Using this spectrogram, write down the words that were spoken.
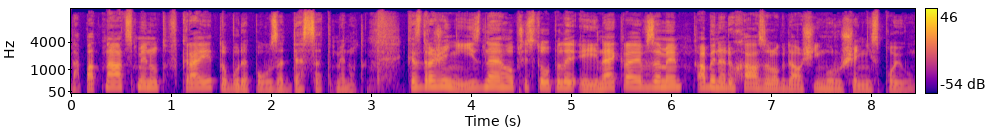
na 15 minut, v kraji to bude pouze 10 minut. Ke zdražení jízdného přistoupily i jiné kraje v zemi, aby nedocházelo k dalšímu rušení spojů.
